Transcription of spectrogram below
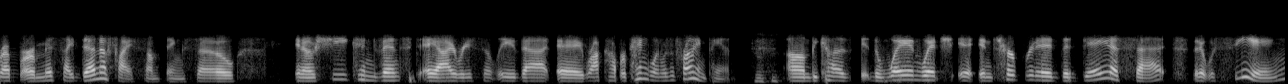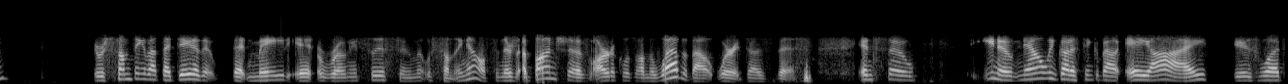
rep or misidentify something. So, you know, she convinced AI recently that a rockhopper penguin was a frying pan um, because it, the way in which it interpreted the data set that it was seeing, there was something about that data that, that made it erroneously assume it was something else. And there's a bunch of articles on the web about where it does this. And so, you know, now we've got to think about AI is what's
